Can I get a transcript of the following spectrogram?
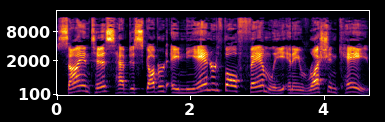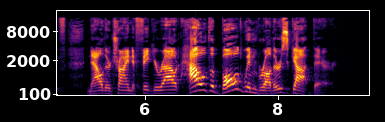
Scientists have discovered a Neanderthal family in a Russian cave. Now they're trying to figure out how the Baldwin brothers got there.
